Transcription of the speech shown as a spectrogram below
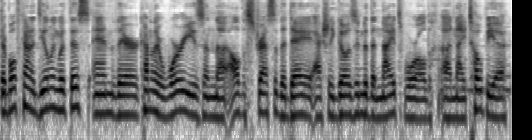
they're both kind of dealing with this, and their kind of their worries and the, all the stress of the day actually goes into the night's world, uh, Nightopia,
